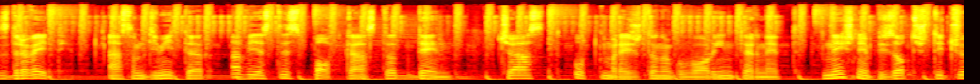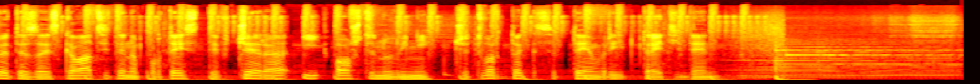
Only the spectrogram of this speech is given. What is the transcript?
Здравейте, аз съм Димитър, а вие сте с подкаста ДЕН, част от мрежата на Говори Интернет. В днешния епизод ще чуете за ескалациите на протестите вчера и още новини. Четвъртък, септември, трети ден.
